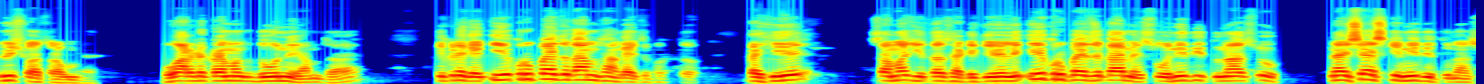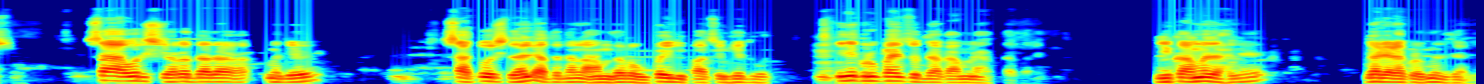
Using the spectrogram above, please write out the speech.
विश्वासराव म्हणा वार्ड क्रमांक दोन आहे आमचा. तिकडे काय एक रुपयाचं काम सांगायचं फक्त. का हे समाज हितासाठी केलेलं एक रुपयाचं काम आहे स्वनिधीतून असू नाही शासकीय निधीतून असू सहा वर्ष शरद दादा म्हणजे सात वर्ष झाले आता त्यांना आमदार होऊन पहिली पासून हे दोन. एक रुपयाचं सुद्धा काम नाही आतापर्यंत. जी कामं झाले घड्याळाकडून झाले.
